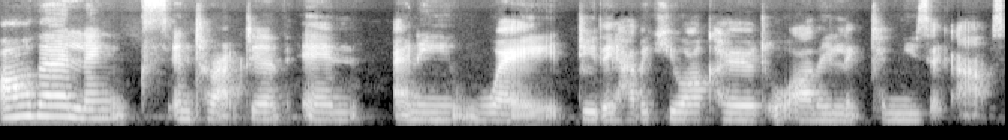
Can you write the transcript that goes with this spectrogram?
Are there links interactive in any way? Do they have a QR code or are they linked to music apps?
